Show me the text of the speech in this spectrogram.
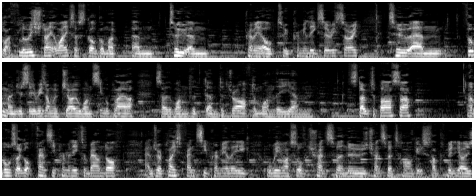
like fluid straight away because I've got my um, two um, Premier or two Premier League series, sorry, two um, Football Manager series. One with Joe, one single player, so the one the um, the draft and one the um, Stoke to Barca. I've also got Fantasy Premier League to round off, and to replace Fantasy Premier League will be my sort of transfer news, transfer targets of videos.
